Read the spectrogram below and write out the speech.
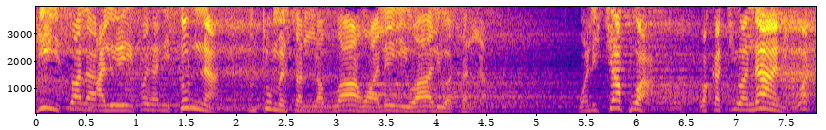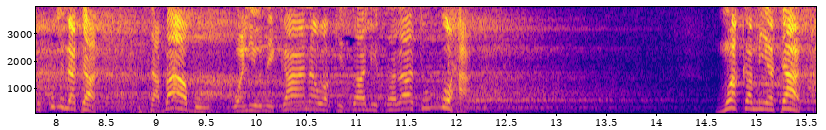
hii swala aliyoifanya ni sunna mtume sallallahu alayhi wa alihi wasallam walichapwa wakatiwa ndani watu kumi na tatu sababu walionekana wakisali salatu duha mwaka mia tatu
